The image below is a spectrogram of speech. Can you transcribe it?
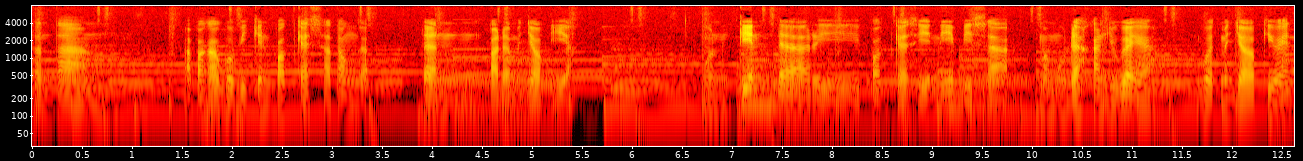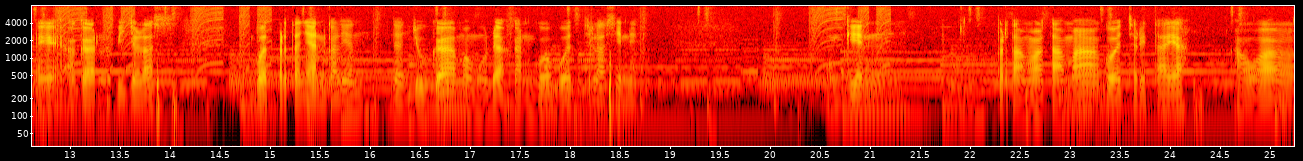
tentang apakah gue bikin podcast atau enggak dan pada menjawab iya. Mungkin dari podcast ini bisa memudahkan juga ya buat menjawab Q&A agar lebih jelas buat pertanyaan kalian dan juga memudahkan gue buat jelasin ya. Mungkin pertama-tama gue cerita ya awal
